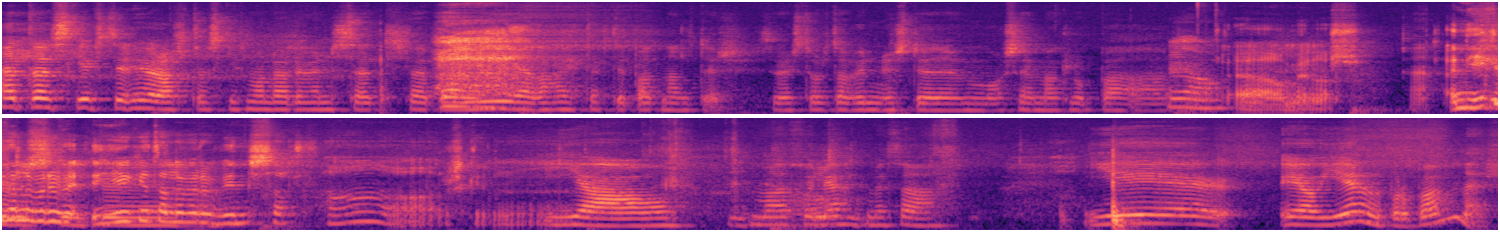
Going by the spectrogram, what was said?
Þetta skiptir, hefur alltaf skipt máli að vera vinsæll, það er bara líð að hætta eftir barnaldur. Þú veist, þú ert á vinnustöðum og saumaklúpa. Já. Já, meinar. En ég get alveg verið, ég get alveg verið vinsal þar, skilur. Já, maður fyrir létt með það. Ég, já, ég er alveg bara bömmir.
